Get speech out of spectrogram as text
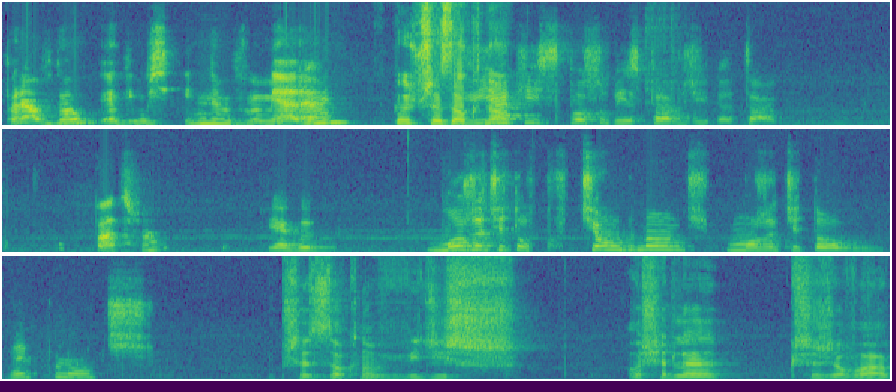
prawdą, jakimś innym wymiarem? Spójrz przez W okno. jakiś sposób jest prawdziwe, tak. Patrzę. Jakby możecie to wciągnąć, możecie to wypluć. Przez okno widzisz osiedle Krzyżowa.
